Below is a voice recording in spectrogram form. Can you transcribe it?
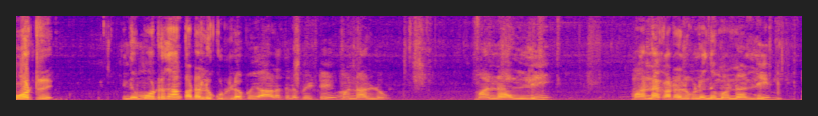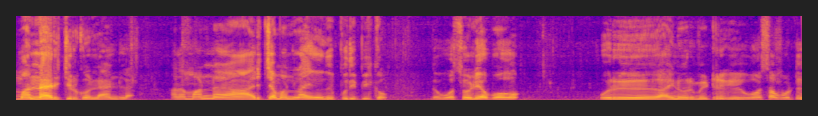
மோட்ரு. இந்த மோட்ரு தான் கடலுக்குள்ளே போய் ஆழத்தில் போயிட்டு மண்ணை அள்ளும். மண்ணை அள்ளி மண்ணை கடலுக்குள்ளேருந்து மண்ணை அள்ளி மண்ணை அரிச்சிருக்கும் லேண்டில் அந்த மண்ணை அரித்த மண்ணெலாம் இது வந்து புதுப்பிக்கும். இந்த ஓஸ் வழியாக போகும். ஒரு ஐநூறு மீட்டருக்கு ஓசை போட்டு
